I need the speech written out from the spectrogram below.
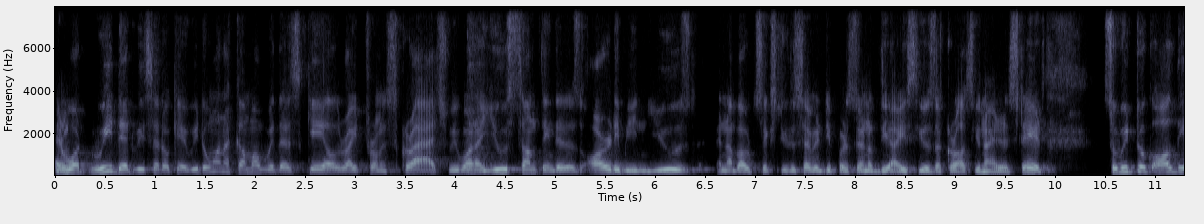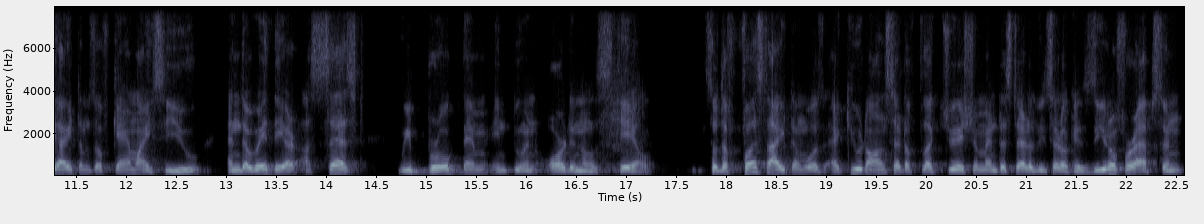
And what we did, we said, okay, we don't want to come up with a scale right from scratch. We want to use something that has already been used in about 60 to 70% of the ICUs across the United States. So we took all the items of CAM ICU and the way they are assessed, we broke them into an ordinal scale. So the first item was acute onset of fluctuation mental status. We said, okay, zero for absent,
